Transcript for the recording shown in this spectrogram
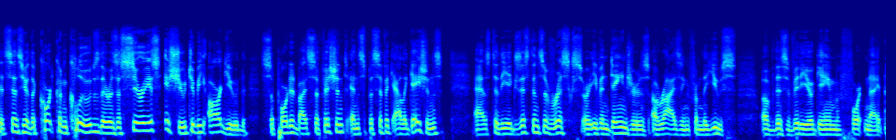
It says here the court concludes there is a serious issue to be argued, supported by sufficient and specific allegations as to the existence of risks or even dangers arising from the use of this video game Fortnite.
